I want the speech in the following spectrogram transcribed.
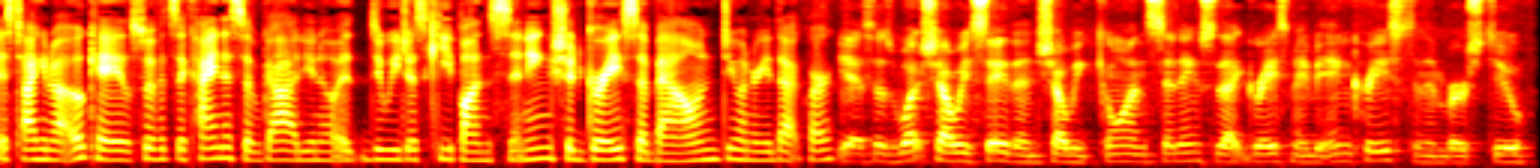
is talking about okay so if it's the kindness of god you know it, do we just keep on sinning should grace abound do you want to read that clark Yeah, it says, What shall we say then? Shall we go on sinning so that grace may be increased? And then verse 2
